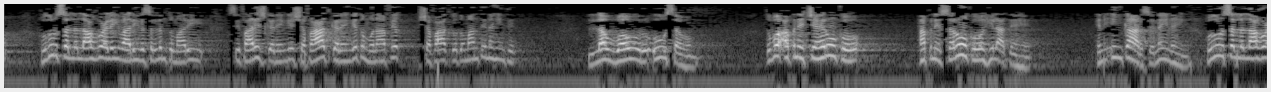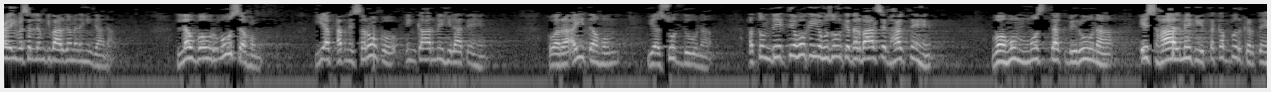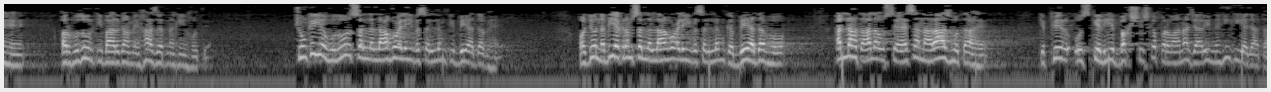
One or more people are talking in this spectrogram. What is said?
حضور صلی اللہ علیہ وآلہ وسلم تمہاری سفارش کریں گے، شفاعت کریں گے تو منافق شفاعت کو تو مانتے نہیں تھے۔ لو تو وہ اپنے چہروں کو، اپنے سروں کو ہلاتے ہیں۔ یعنی انکار سے، نہیں نہیں۔ حضور صلی اللہ علیہ وسلم کی بارگاہ میں نہیں جانا۔ لو وہ یہ اپنے سروں کو انکار میں ہلاتے ہیں۔ وہ رئی تہم یا اور تم دیکھتے ہو کہ یہ حضور کے دربار سے بھاگتے ہیں۔ وہ ہم مستق اس حال میں کہ تکبر کرتے ہیں اور حضور کی بارگاہ میں حاضر نہیں ہوتے۔ چونکہ یہ حضور صلی اللہ علیہ وسلم کی بے ادب ہے اور جو نبی اکرم صلی اللہ علیہ وسلم کا بے ادب ہو، اللہ تعالیٰ اس سے ایسا ناراض ہوتا ہے کہ پھر اس کے لیے بخشش کا پروانہ جاری نہیں کیا جاتا۔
